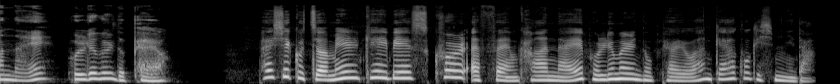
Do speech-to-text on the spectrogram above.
강한나의 볼륨을 높여요 89.1 KBS 쿨 FM 강한나의 볼륨을 높여요. 함께 하고 계십니다.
